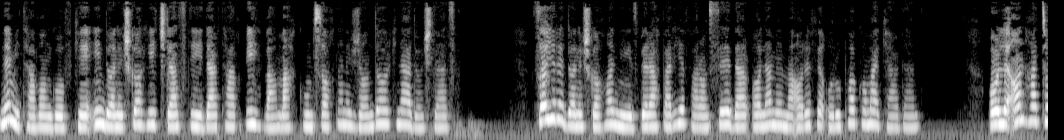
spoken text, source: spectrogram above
نمی‌توان گفت که این دانشگاه هیچ دستی در تقبیح و محکوم ساختن ژاندارک نداشته است. سایر دانشگاه ها نیز به رهبری فرانسه در عالم معارف اروپا کمک کردند. اورلئان حتی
